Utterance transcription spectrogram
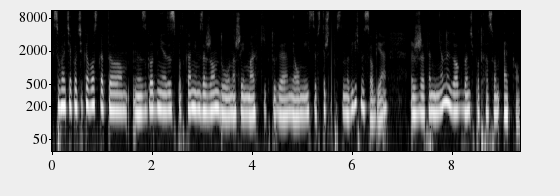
Słuchajcie, jako ciekawostka, to zgodnie ze spotkaniem zarządu naszej marki, które miało miejsce w styczniu, postanowiliśmy sobie, że ten miniony rok będzie pod hasłem eko.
